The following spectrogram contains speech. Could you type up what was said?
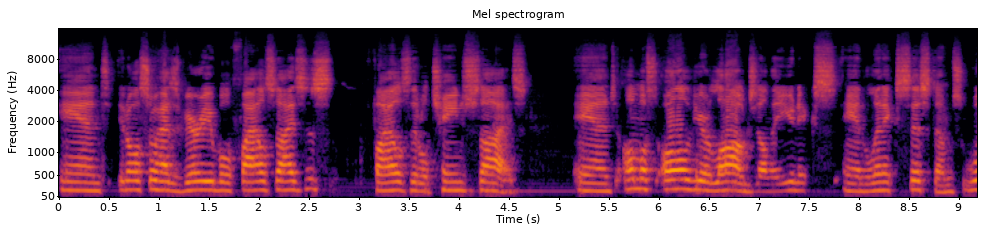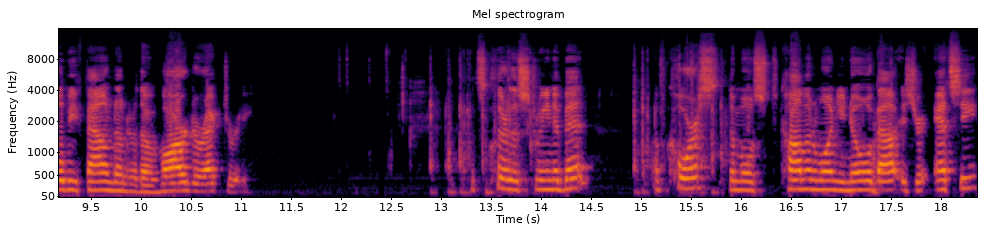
and it also has variable file sizes, files that'll change size. And almost all of your logs on the Unix and Linux systems will be found under the var directory. Let's clear the screen a bit. Of course, the most common one you know about is your etc.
